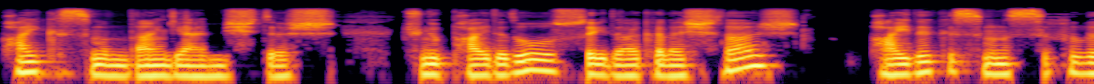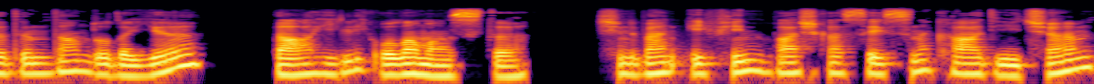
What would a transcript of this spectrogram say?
pay kısmından gelmiştir. Çünkü paydada olsaydı arkadaşlar payda kısmını sıfırladığından dolayı dahillik olamazdı. Şimdi ben f'in baş katsayısına k diyeceğim.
